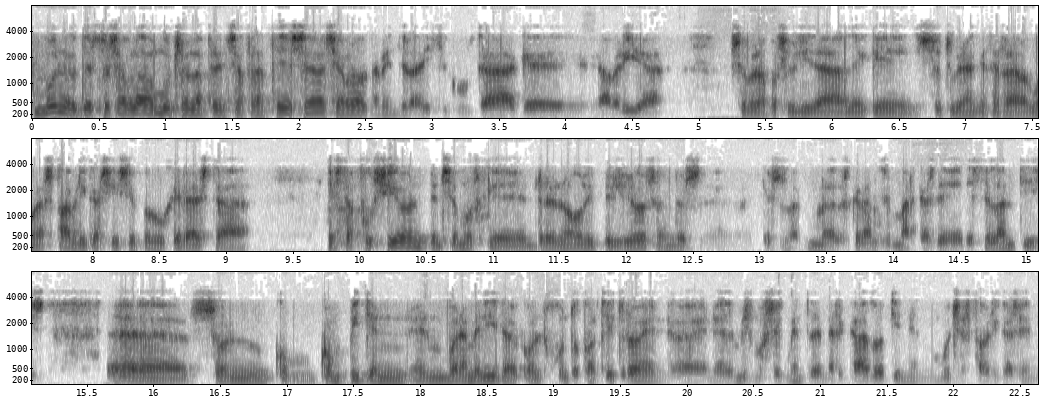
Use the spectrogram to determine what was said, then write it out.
Bueno, de esto se ha hablado mucho en la prensa francesa, se ha hablado también de la dificultad que habría sobre la posibilidad de que se tuvieran que cerrar algunas fábricas si se produjera esta esta fusión. Pensemos que Renault y Peugeot son dos, que es una de las grandes marcas de, de Stellantis, eh, son, compiten en buena medida junto con Citroën eh, en el mismo segmento de mercado, tienen muchas fábricas en,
